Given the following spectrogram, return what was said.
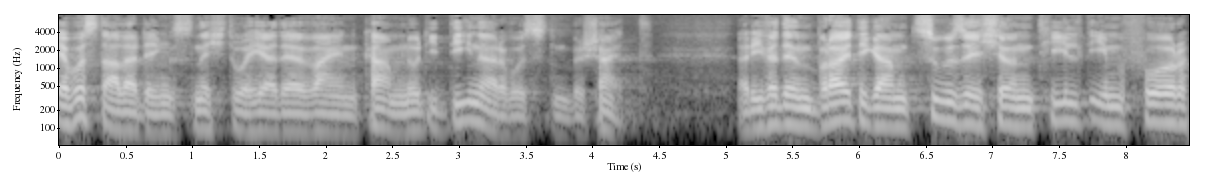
Er wusste allerdings nicht, woher der Wein kam, nur die Diener wussten Bescheid. Da rief er den Bräutigam zu sich und hielt ihm vor,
